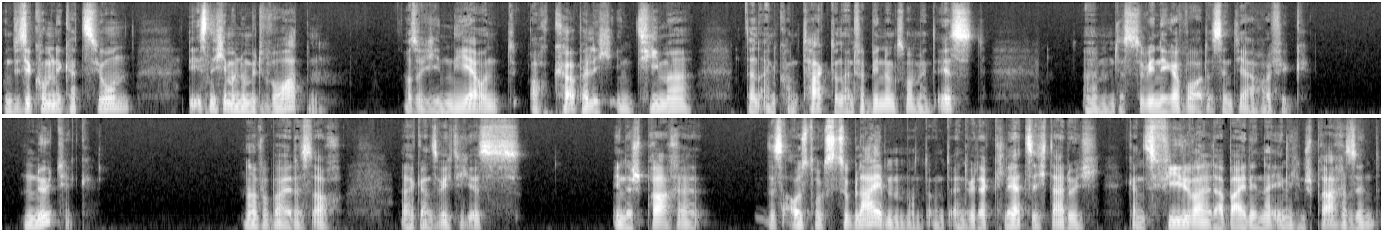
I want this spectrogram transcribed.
Und diese Kommunikation, die ist nicht immer nur mit Worten. Also je näher und auch körperlich intimer dann ein Kontakt und ein Verbindungsmoment ist, ähm, desto weniger Worte sind ja häufig nötig. Na, wobei das auch äh, ganz wichtig ist, in der Sprache des Ausdrucks zu bleiben und, und entweder klärt sich dadurch ganz viel, weil da beide in einer ähnlichen Sprache sind,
